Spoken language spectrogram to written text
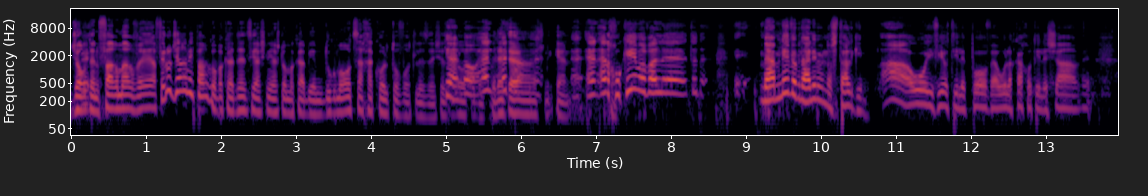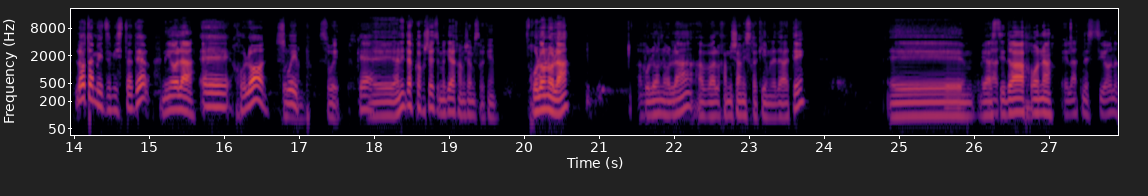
ג'ורדן פארמר ואפילו ג'רמי פרגו בקדנציה השנייה שלו מכבי הם דוגמאות סך הכל טובות לזה, שזה כן, לא... לא, אין- השני- כן. אין, אין חוקים, אבל אה, אתה יודע, מאמנים ומנהלים הם נוסטלגיים. אה, הוא הביא אותי לפה וההוא לקח אותי לשם. ו... לא תמיד זה מסתדר. מי עולה? אה, חולון, סוויפ. סוויפ. כן. אה, אני דווקא חושב שזה מגיע לחמישה משחקים. חולון עולה, אבל חולון עולה, אבל חמישה משחקים לדעתי. והסדרה האחרונה, אילת נס ציונה.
